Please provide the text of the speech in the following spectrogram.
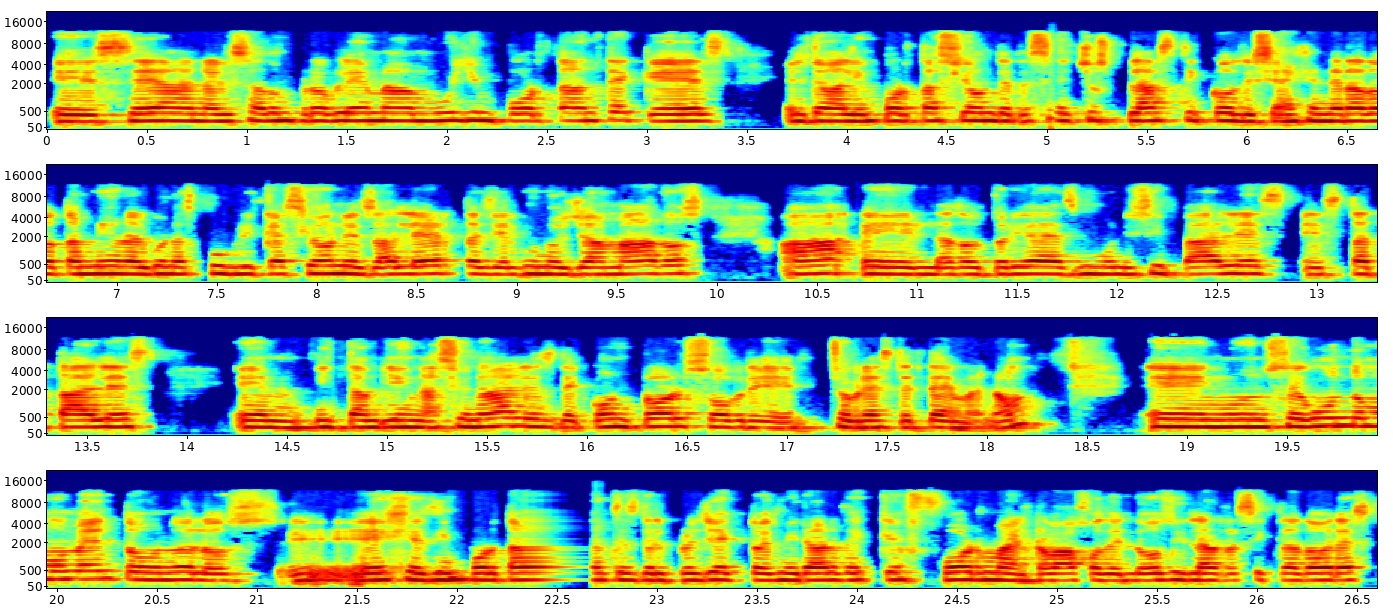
eh, se ha analizado un problema muy importante que es el tema de la importación de desechos plásticos y se han generado también algunas publicaciones, alertas y algunos llamados a eh, las autoridades municipales, estatales em, y también nacionales de control sobre, sobre este tema, ¿no? En un segundo momento, uno de los eh, ejes importantes del proyecto es mirar de qué forma el trabajo de los y las recicladoras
